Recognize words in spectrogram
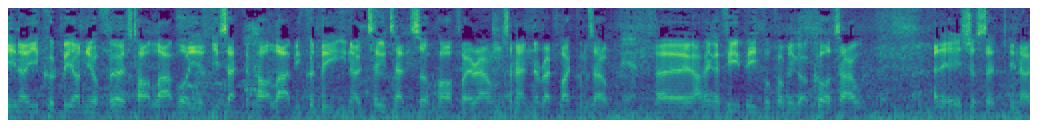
You know, you could be on your first hot lap or your, your second hot lap. You could be you know two tenths up halfway around, and then the red flag comes out. Yeah. Uh, I think a few people probably got caught out and it's just a you know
